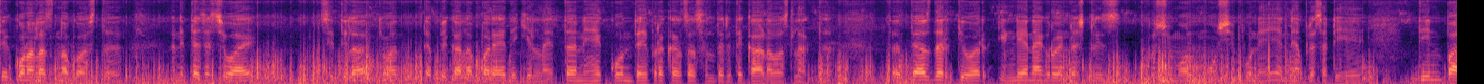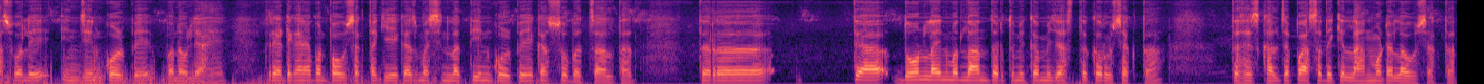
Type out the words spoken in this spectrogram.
ते कोणालाच नको असतं. आणि त्याच्याशिवाय शेतीला किंवा त्या पिकाला पर्याय देखील नाही. तण हे कोणत्याही प्रकारचं असेल तरी ते काढावंच लागतं. तर त्याच धर्तीवर इंडियन ॲग्रो इंडस्ट्रीज कृषी मॉल मोशी हे तीन पासवाले इंजिन कोळपे बनवले आहे. तर या ठिकाणी आपण पाहू शकता की एकाच मशीनला तीन कोळपे एकाच सोबत चालतात. तर त्या दोन लाईनमधलं अंतर तुम्ही कमी जास्त करू शकता. तसेच खालच्या पासा देखील लहान मोठ्या लावू शकतात.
